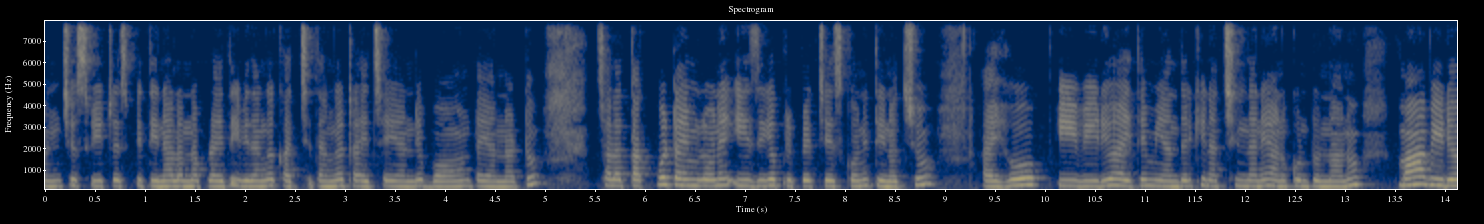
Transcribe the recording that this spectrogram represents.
మంచి స్వీట్ రెసిపీ తినాలన్నప్పుడు అయితే ఈ విధంగా ఖచ్చితంగా ట్రై చేయండి. బాగుంటాయి అన్నట్టు. చాలా తక్కువ టైంలోనే ఈజీగా ప్రిపేర్ చేసుకొని తినొచ్చు. ఐ హోప్ ఈ వీడియో అయితే మీ అందరికీ నచ్చిందనే అనుకుంటున్నాను. మా వీడియో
